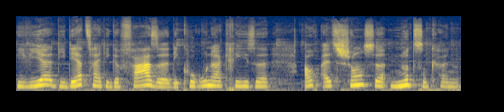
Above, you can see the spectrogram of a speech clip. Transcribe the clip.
wie wir die derzeitige Phase, die Corona-Krise, auch als Chance nutzen können.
